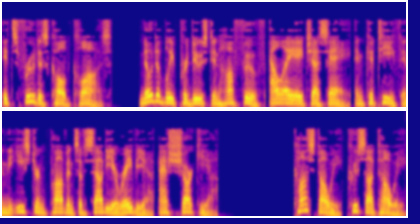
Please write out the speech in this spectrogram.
Its fruit is called claws. Notably produced in Hafuf and Qatif in the eastern province of Saudi Arabia Ash-Sharqiya. Kastawi Kusatawi,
